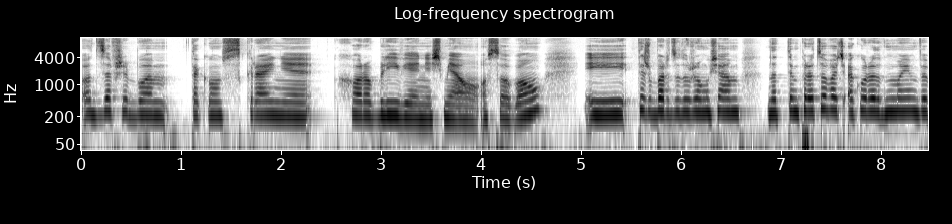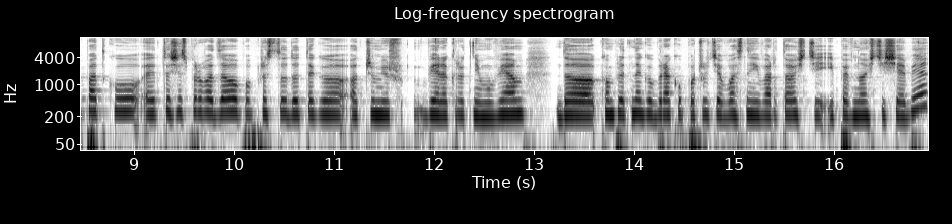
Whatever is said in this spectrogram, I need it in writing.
od zawsze byłam taką skrajnie chorobliwie nieśmiałą osobą i też bardzo dużo musiałam nad tym pracować. Akurat w moim wypadku y, to się sprowadzało po prostu do tego, o czym już wielokrotnie mówiłam, do kompletnego braku poczucia własnej wartości i pewności siebie,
